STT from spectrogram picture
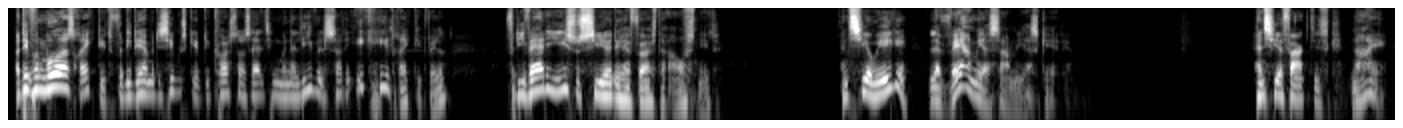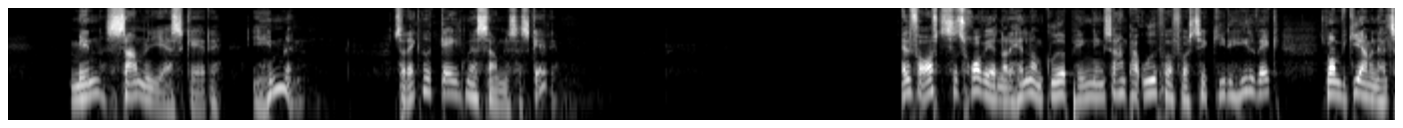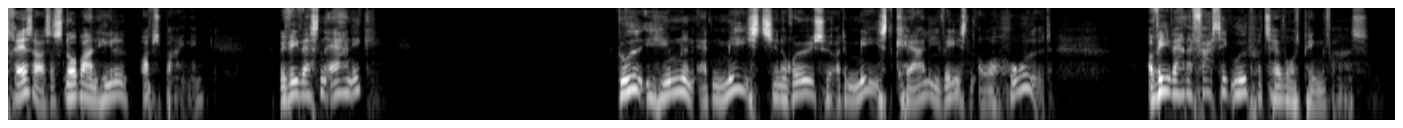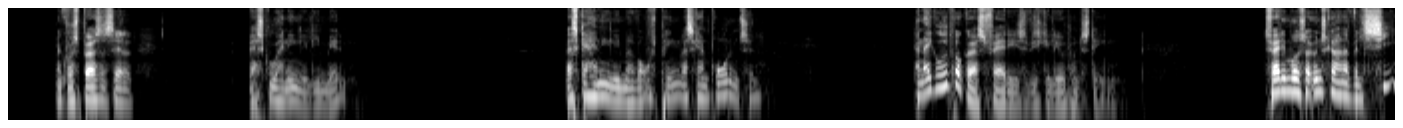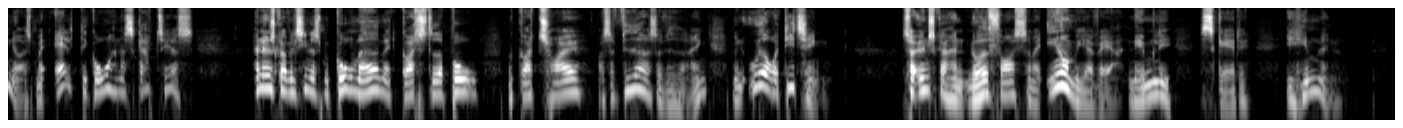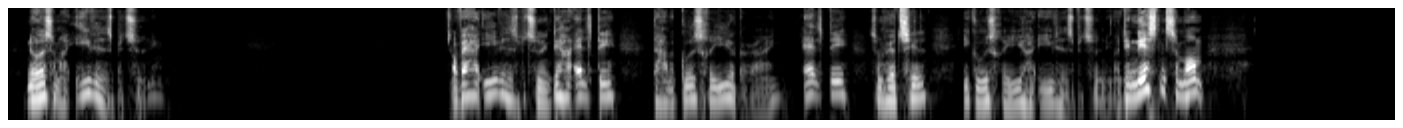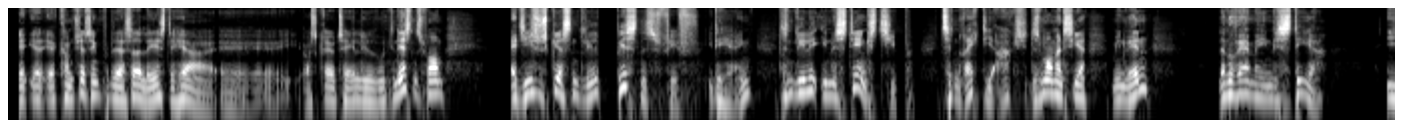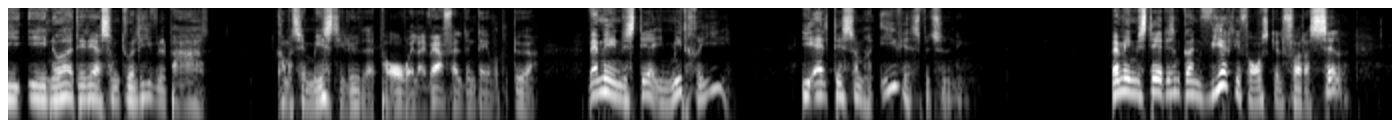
Og det er på en måde også rigtigt, fordi det her med discipleskab, det koster os alting, men alligevel så er det ikke helt rigtigt, vel? Fordi hvad er det, Jesus siger i det her første afsnit? Han siger jo ikke, lad være med at samle jeres skatte. Han siger faktisk, nej, men samle jeres skatte i himlen. Så der er ikke noget galt med at samle sig skatte. Alt for ofte så tror vi, at når det handler om Gud og penge, ikke, så er han bare ude på at få os til at give det hele væk. Som om vi giver ham en 50'er, og så snupper han hele opsparingen. Men ved I hvad, sådan er han ikke. Gud i himlen er den mest generøse og det mest kærlige væsen overhovedet. Og ved I hvad, han er faktisk ikke ude på at tage vores penge fra os. Man kunne spørge sig selv, hvad skulle han egentlig lige med dem? Hvad skal han egentlig med vores penge? Hvad skal han bruge dem til? Han er ikke ude på at gøre os fattige, så vi skal leve på en sten. Tværtimod så ønsker han at velsigne os med alt det gode, han har skabt til os. Han ønsker at velsigne os med god mad, med et godt sted at bo, med godt tøj, og så videre og så videre. Ikke? Men udover de ting, så ønsker han noget for os, som er endnu mere værd, nemlig skatte i himlen. Noget, som har evighedsbetydning. Og hvad har evighedsbetydning? Det har alt det, der har med Guds rige at gøre. Ikke? Alt det, som hører til i Guds rige, har evighedsbetydning. Og det er næsten som om, jeg, jeg, jeg kom til at tænke på det, da jeg sad og læste det her, øh, og skrev tale i Det er næsten som om, at Jesus giver sådan et lille business fif i det her. Ikke? Det er sådan en lille investeringstip til den rigtige aktie. Det er som om han siger, min ven, lad nu være med at investere i, i noget af det der, som du alligevel bare kommer til at miste i løbet af et par år, eller i hvert fald den dag, hvor du dør. Hvad med at investere i mit rige? I alt det, som har evighedsbetydning? Hvad med at investere i det, som gør en virkelig forskel for dig selv?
